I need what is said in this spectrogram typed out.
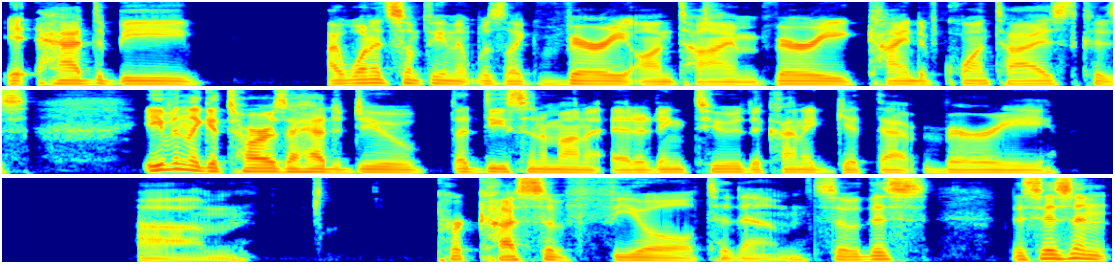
it had to be. I wanted something that was like very on time, very kind of quantized because even the guitars I had to do a decent amount of editing to to kind of get that very um percussive feel to them. So this this isn't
